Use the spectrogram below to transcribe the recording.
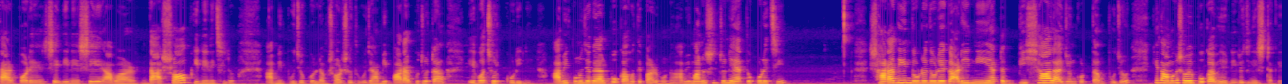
তারপরে সেদিন এসে আবার দা সব কিনে এনেছিল। আমি পুজো করলাম, সরস্বতী পুজো। আমি পাড়ার পুজোটা এবছর করিনি। আমি কোনো জায়গায় আর বোকা হতে পারব না। আমি মানুষের জন্য এত করেছি সারাদিন দৌড়ে দৌড়ে গাড়ি নিয়ে একটা বিশাল আয়োজন করতাম পুজোর। কিন্তু আমাকে সবাই বোকা ভেবে নিল জিনিসটাকে।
